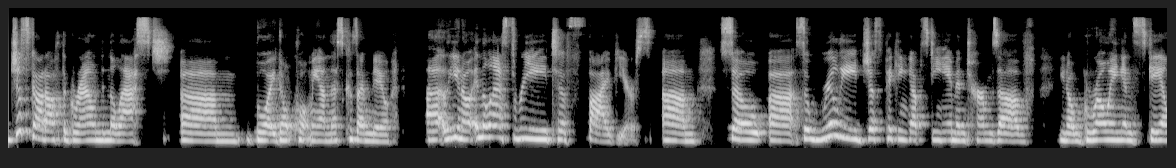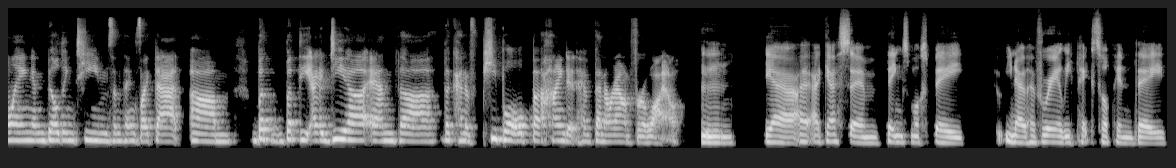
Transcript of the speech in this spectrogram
just got off the ground in the last um boy don't quote me on this cuz I'm new uh, you know, in the last three to five years. Um, so, uh, so really just picking up steam in terms of, you know, growing and scaling and building teams and things like that. Um, but, but the idea and the, the kind of people behind it have been around for a while. Mm. Yeah, I, I guess um, things must be, you know, have really picked up in the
